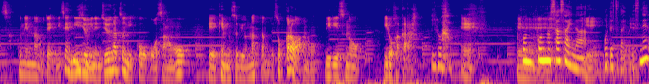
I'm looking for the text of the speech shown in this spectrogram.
昨年なので2022年10月に広報さんを、えー、兼務するようになったのでそこからはあのリリースのいろはからいろは、えー、ほんほんの些細なお手伝いをですね、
